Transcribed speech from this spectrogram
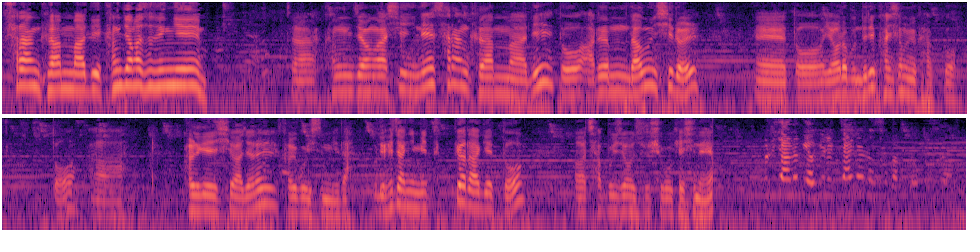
사랑 그 한마디, 강정아 선생님. 자, 강정아 시인의 사랑 그 한마디, 또 아름다운 시를 에, 또 여러분들이 관심을 갖고 또 아, 걸개 시화전을 걸고 있습니다. 우리 회장님이 특별하게 또 어, 잡으셔 주시고 계시네요. 그러지 않으면 여기를 잘라놓을 수밖에 없어.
